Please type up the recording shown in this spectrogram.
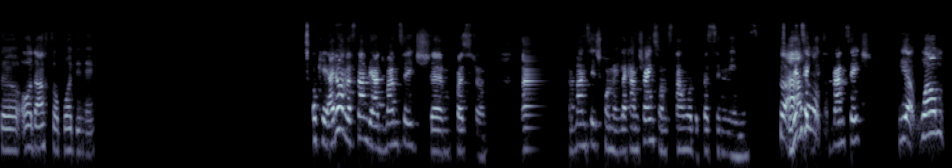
the other subordinates? Okay, I don't understand the advantage um, question. Uh, advantage comment. Like I'm trying to understand what the person means. So Is I it think, advantage? Yeah. Well,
